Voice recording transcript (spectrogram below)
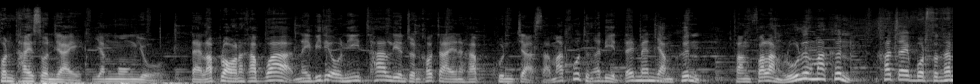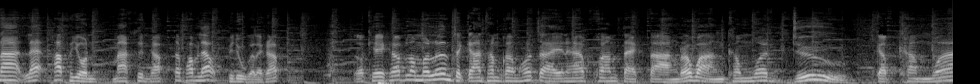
คนไทยส่วนใหญ่ยังงงอยู่ แต่รับรองนะครับว่าในวิดีโอนี้ถ้าเรียนจนเข้าใจนะครับ คุณจะสามารถพูดถึงอดีตได้แม่นยำขึ้น ฟังฝรั่งรู้เรื่องมากขึ้น เข้าใจบทสนทนาและภาพยนตร์มากขึ้นครับ ถ้าพร้อมแล้วไปดูกันเลยครับ โอเคครับ เรามาเริ่มจากการทำความเข้าใจนะครับ ความแตกต่างระหว่างคำว่า do กับคำว่า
